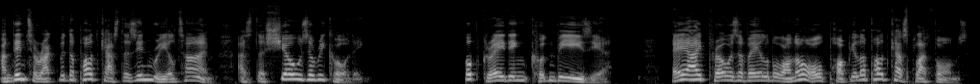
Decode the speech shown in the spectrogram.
and interact with the podcasters in real time as the shows are recording. Upgrading couldn't be easier. AI Pro is available on all popular podcast platforms,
